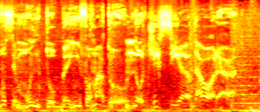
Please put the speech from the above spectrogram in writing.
Você muito bem informado. Notícia da hora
